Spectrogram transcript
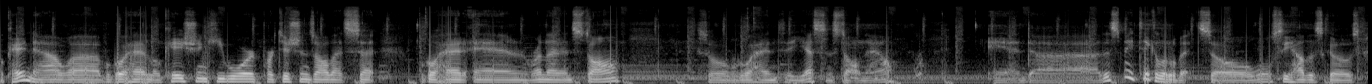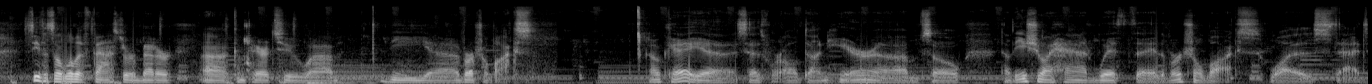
Okay, now uh, we'll go ahead, location, keyboard, partitions, all that set. We'll go ahead and run that install. So we'll go ahead and say yes, install now. And uh, this may take a little bit, so we'll see how this goes. See if it's a little bit faster or better uh, compared to uh, the uh, VirtualBox. Okay, uh, it says we're all done here. Um, so now the issue I had with the, the VirtualBox was that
